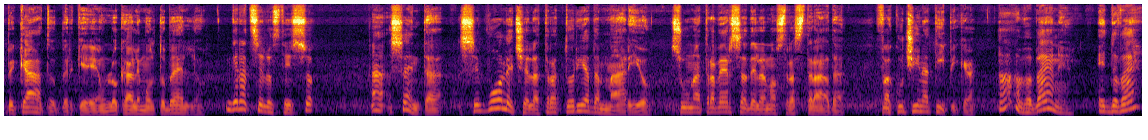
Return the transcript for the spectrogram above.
Peccato perché è un locale molto bello. Grazie lo stesso. Ah, senta, se vuole c'è la trattoria da Mario, su una traversa della nostra strada. Fa cucina tipica. Ah, va bene. E dov'è?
